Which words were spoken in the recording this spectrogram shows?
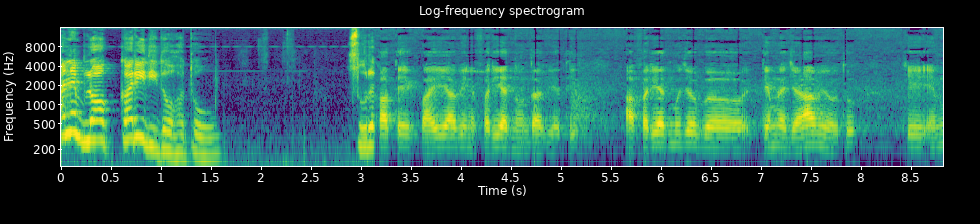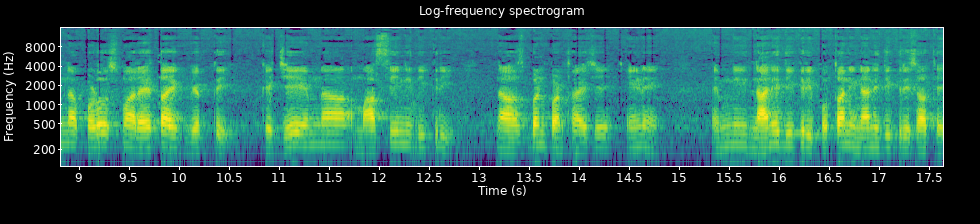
અનબ્લોક કરી દીધો હતો. સુરત ખાતે એક ભાઈ આવીને ફરિયાદ નોંધાવી હતી. આ ફરિયાદ મુજબ તેમણે જણાવ્યું હતું કે એમના પડોશમાં રહેતા એક વ્યક્તિ કે જે એમના માસીની દીકરીના હસબન્ડ પણ થાય છે, એણે એમની નાની દીકરી, પોતાની નાની દીકરી સાથે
